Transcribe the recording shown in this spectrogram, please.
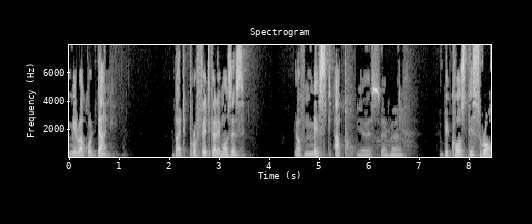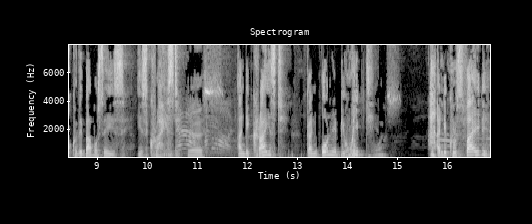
Miracle done. But prophetically, Moses, you have messed up. Yes. Amen. Because this rock, the Bible says, is Christ. Yes. And the Christ can only be whipped Once. and crucified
